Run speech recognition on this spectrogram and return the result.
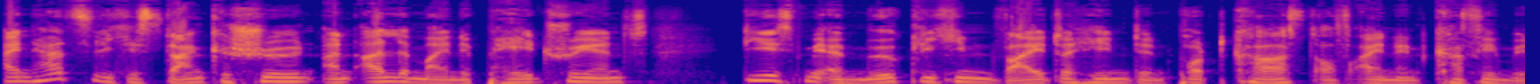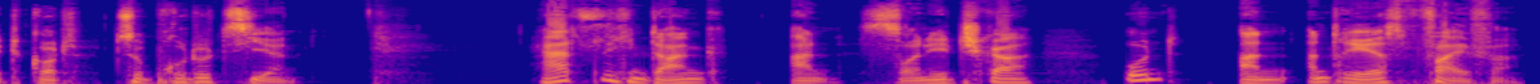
Ein herzliches Dankeschön an alle meine Patreons, die es mir ermöglichen, weiterhin den Podcast auf einen Kaffee mit Gott zu produzieren. Herzlichen Dank an Sonitschka und an Andreas Pfeiffer.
